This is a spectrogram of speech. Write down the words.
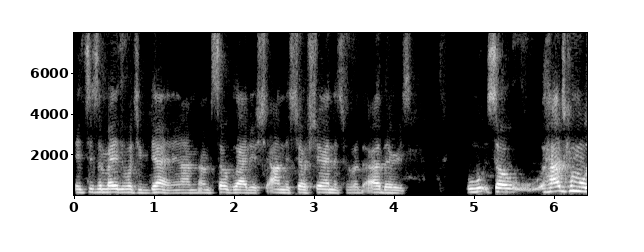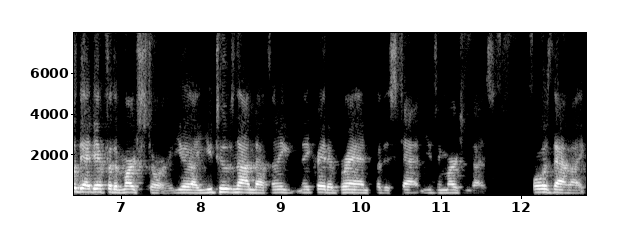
it's just amazing what you've done, and I'm I'm so glad you're on the show sharing this with others. So, how'd you come up with the idea for the merch store? You're like YouTube's not enough. Let me they create a brand for this cat using merchandise. What was that like?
